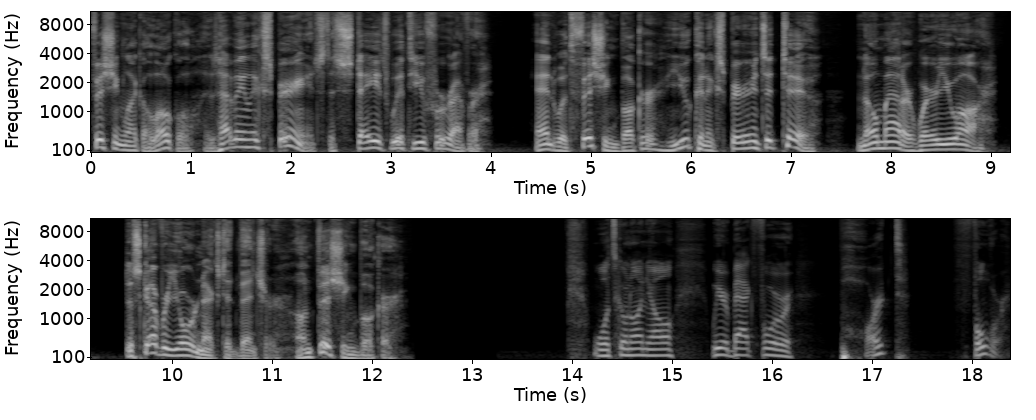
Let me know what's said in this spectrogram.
Fishing like a local is having an experience that stays with you forever. And with Fishing Booker, you can experience it too, no matter where you are. Discover your next adventure on Fishing Booker. What's going on, y'all? We are back for part four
